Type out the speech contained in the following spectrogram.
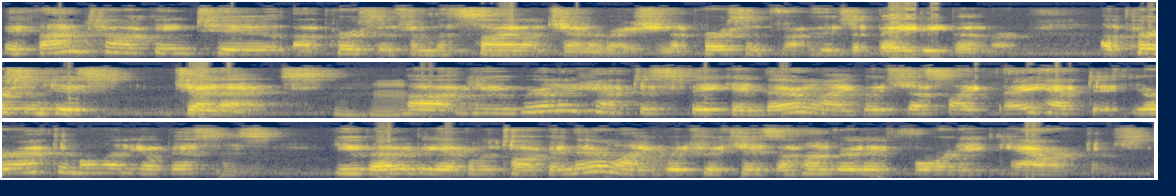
If I'm talking to a person from the silent generation, a person who's a baby boomer, a person who's Gen X, Mhm. uh, you really have to speak in their language just like they have to. If you're after millennial business, you better be able to talk in their language, which is 140 characters.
